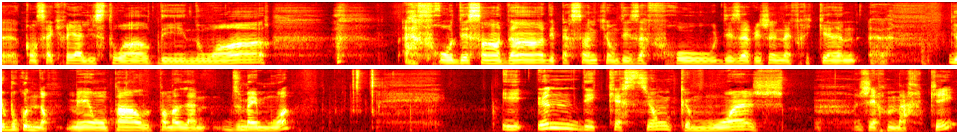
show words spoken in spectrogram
euh, consacré à l'histoire des Noirs, afro-descendants, des personnes qui ont des afro, des origines africaines. Euh, il y a beaucoup de noms, mais on parle pas mal du même mois. Et une des questions que moi, j'ai remarqué,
